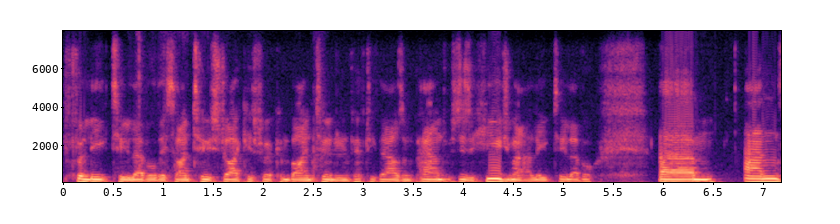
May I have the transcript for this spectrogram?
for League Two level. They signed two strikers for a combined two hundred and fifty thousand pounds, which is a huge amount of League Two level. Um, and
